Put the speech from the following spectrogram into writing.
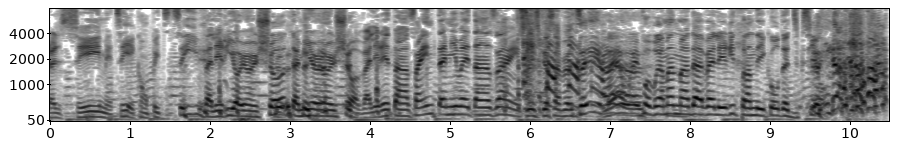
Je le sais, mais tu sais, elle est compétitive. Valérie a eu un chat, Tammy a eu un chat. Valérie est enceinte, Tammy va être enceinte. C'est ce que ça veut dire. Ben hein? oui, il faut vraiment demander à Valérie de prendre des cours de diction.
